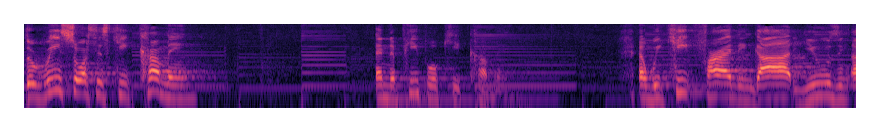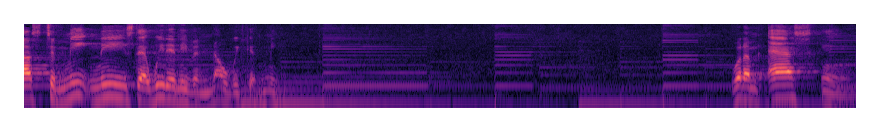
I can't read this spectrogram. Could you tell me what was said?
The resources keep coming and the people keep coming. And we keep finding God using us to meet needs that we didn't even know we could meet. What I'm asking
